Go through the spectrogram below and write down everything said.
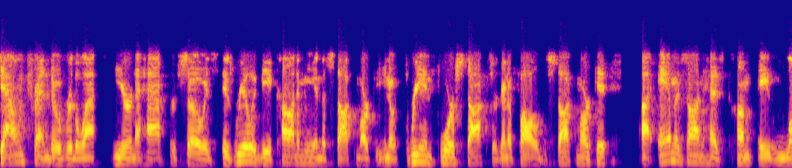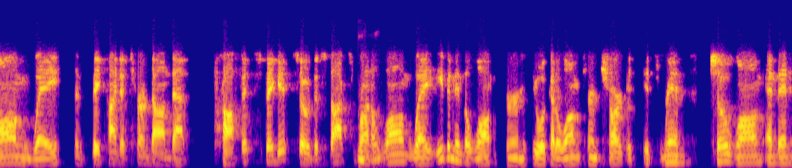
downtrend over the last year and a half or so is is really the economy and the stock market. You know, three and four stocks are going to follow the stock market. Uh, Amazon has come a long way since they kind of turned on that profit spigot. So the stocks run a mm-hmm. long way, even in the long term. If you look at a long term chart, it, it's ran so long. And then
